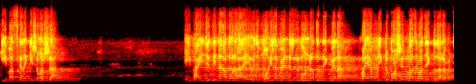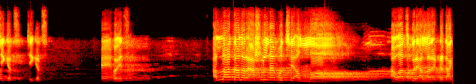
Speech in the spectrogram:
কি, মাঝখানে কি সমস্যা? এই ভাই যদি না দাঁড়ায়, ওই যে মহিলা প্যান্ডেলের বোনরা তো দেখবে না। ভাই, আপনি একটু বসেন, মাঝে মাঝে একটু দাঁড়াবেন। ঠিক আছে ঠিক আছে। হ্যাঁ হয়েছে। আল্লাহ তাআলার আসল নাম হচ্ছে আল্লাহ। আওয়াজ করে আল্লাহর একটা ডাক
